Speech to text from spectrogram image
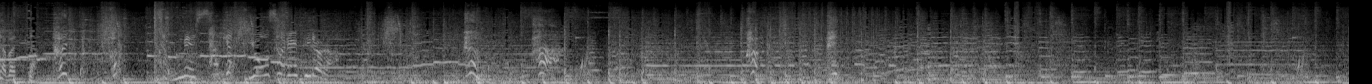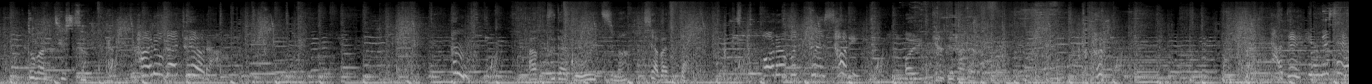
잡았다. 헛! 헛! 정밀 사격. 용서를 빌어라. 흠! 하! 하! 헷! 도망칠 수 없다. 가루가 되어라. 흠! 아프다고 울지 마. 잡았다. 얼어붙은 서리. 얽혀들어라. 다들 힘내세요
